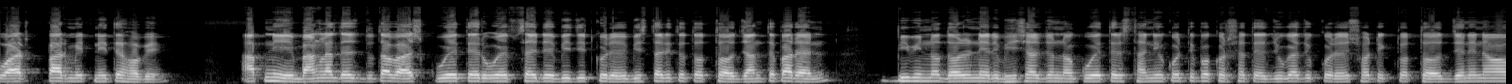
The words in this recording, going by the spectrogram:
ওয়ার্ক পারমিট নিতে হবে। আপনি বাংলাদেশ দূতাবাস কুয়েতের ওয়েবসাইটে ভিজিট করে বিস্তারিত তথ্য জানতে পারেন। বিভিন্ন ধরনের ভিসার জন্য কুয়েতের স্থানীয় কর্তৃপক্ষের সাথে যোগাযোগ করে সঠিক তথ্য জেনে নেওয়া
